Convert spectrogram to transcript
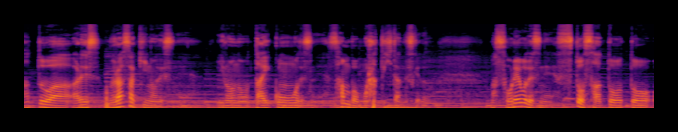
あとは、あれです。紫のですね、色の大根をですね、3本もらってきたんですけど、まあ、それをですね、酢と砂糖と、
